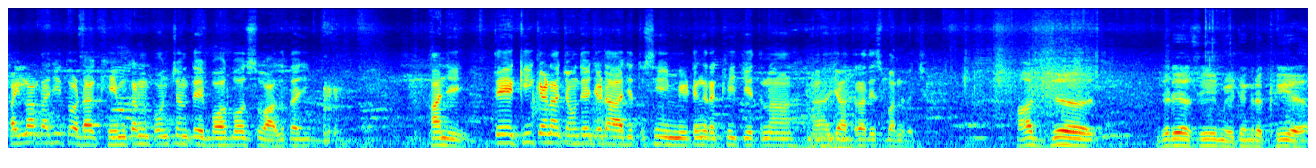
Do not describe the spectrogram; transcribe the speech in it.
ਪਹਿਲਾਂ ਤਾਂ ਜੀ ਤੁਹਾਡਾ ਖੇਮਕਰਨ ਪਹੁੰਚਣ ਤੇ ਬਹੁਤ-ਬਹੁਤ ਸਵਾਗਤ ਹੈ ਜੀ। ਹਾਂਜੀ ਤੇ ਕੀ ਕਹਿਣਾ ਚਾਹੁੰਦੇ ਜਿਹੜਾ ਅੱਜ ਤੁਸੀਂ ਮੀਟਿੰਗ ਰੱਖੀ ਚੇਤਨਾ ਯਾਤਰਾ ਦੇ ਸੰਬੰਧ ਵਿੱਚ? ਅੱਜ ਜਿਹੜੇ ਅਸੀਂ ਮੀਟਿੰਗ ਰੱਖੀ ਹੈ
